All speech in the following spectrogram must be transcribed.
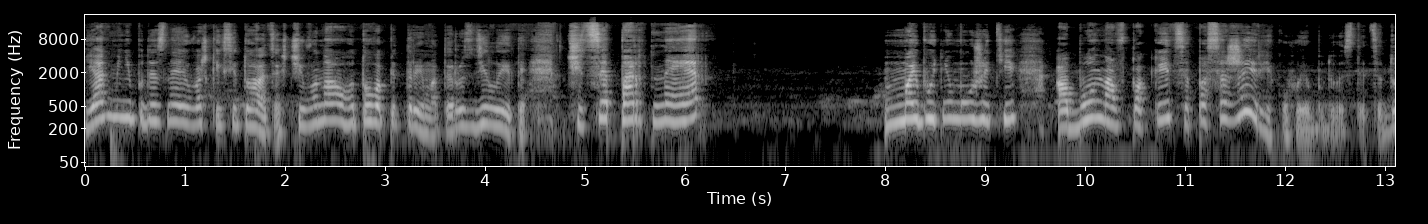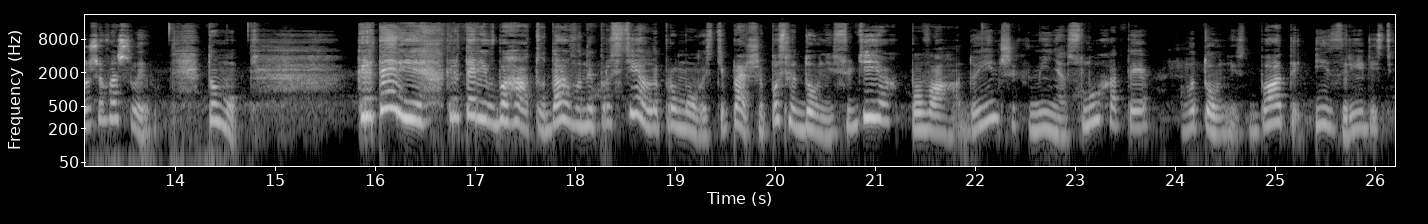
як мені буде з нею в важких ситуаціях, чи вона готова підтримати, розділити, чи це партнер в майбутньому житті, або навпаки, це пасажир, якого я буду вести. Це дуже важливо. Тому. Критерії, критеріїв багато, да? вони прості, але промовисті. Перше, послідовність у діях, повага до інших, вміння слухати, готовність дбати і зрілість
